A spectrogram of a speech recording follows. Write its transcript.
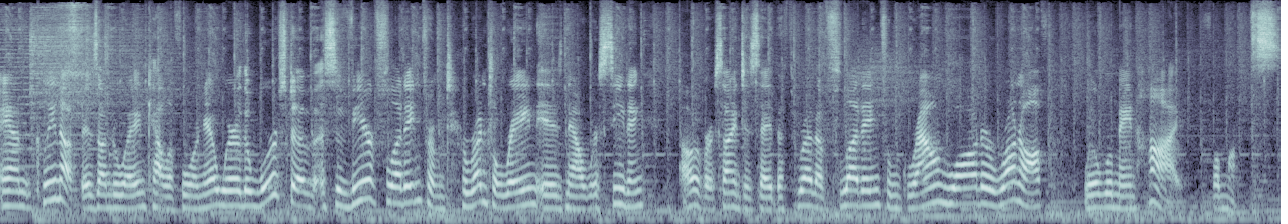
And cleanup is underway in California, where the worst of severe flooding from torrential rain is now receding. However, scientists say the threat of flooding from groundwater runoff will remain high for months.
